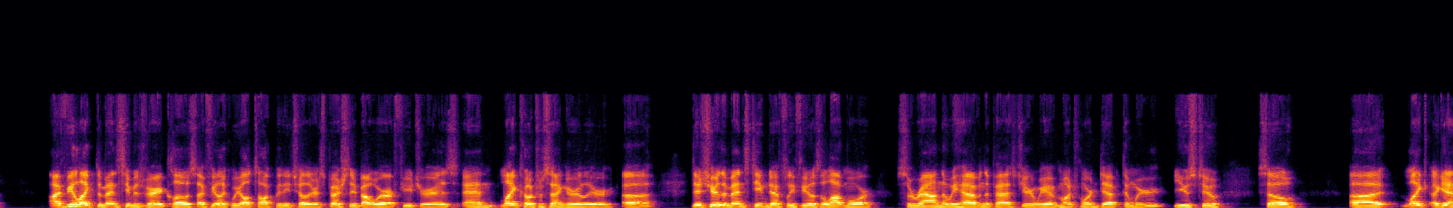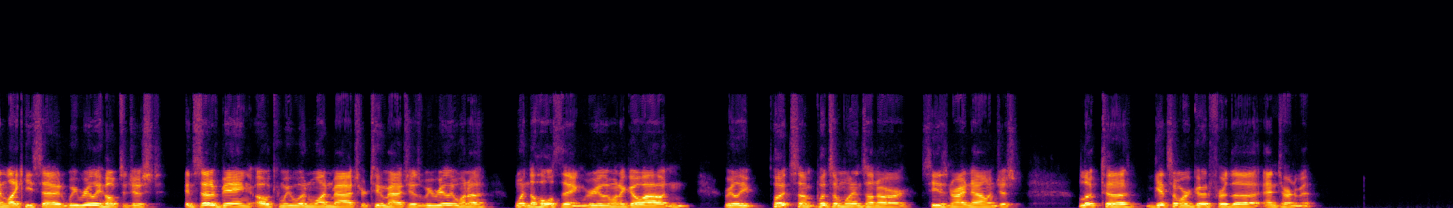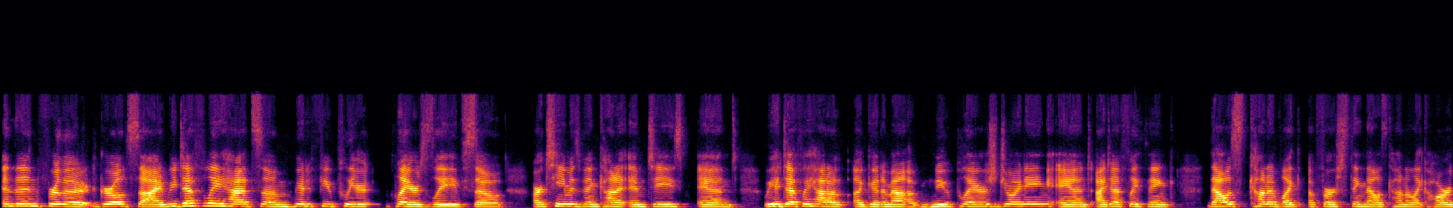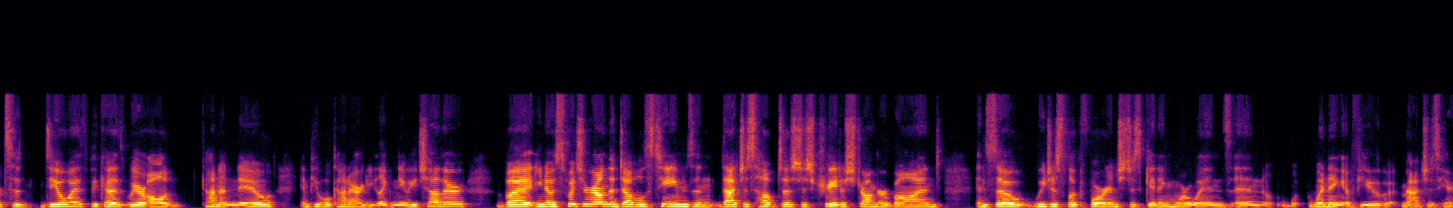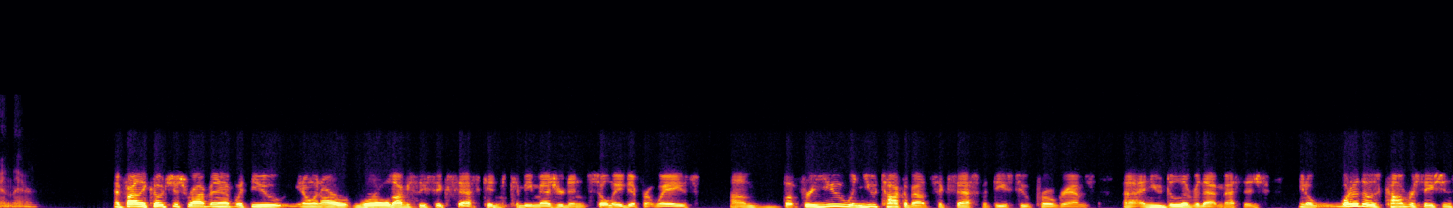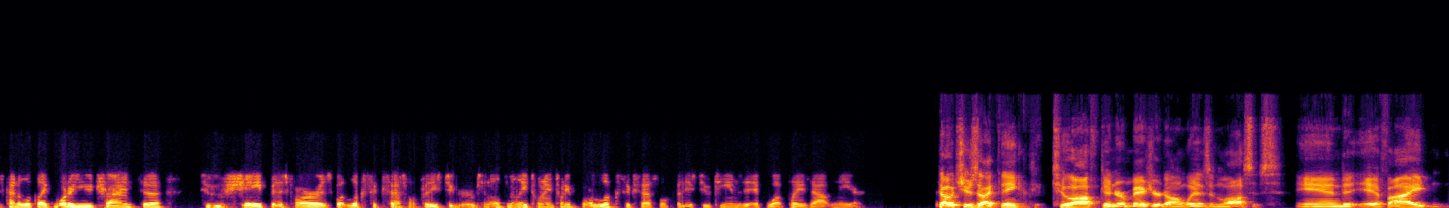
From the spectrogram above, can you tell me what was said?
I feel like the men's team is very close. I feel like we all talk with each other, especially about where our future is. And like Coach was saying earlier, uh, this year the men's team definitely feels a lot more surround than we have in the past year. We have much more depth than we're used to. So, uh, like again, like he said, we really hope to just instead of being, oh, can we win one match or two matches, we really want to win the whole thing. We really want to go out and really put some put some wins on our season right now and just look to get somewhere good for the end tournament. And then for the girls' side, we definitely had some, we had a few player, players leave. So our team has been kind of empty, and we had definitely had a, a good amount of new players joining. And I definitely think that was kind of like a first thing that was kind of like hard to deal with because we were all kind of new and people kind of already like knew each other but you know switching around the doubles teams and that just helped us just create a stronger bond and so we just look forward to just getting more wins and winning a few matches here and there. And finally, coach, just wrapping up with you, you know, in our world, obviously success can can be measured in so many different ways. Um, but for you, when you talk about success with these two programs uh, and you deliver that message, you know, what are those conversations kind of look like? What are you trying to to shape as far as what looks successful for these two groups and ultimately 2024 looks successful for these two teams if what plays out in the year? Coaches, I think, too often are measured on wins and losses. And if I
